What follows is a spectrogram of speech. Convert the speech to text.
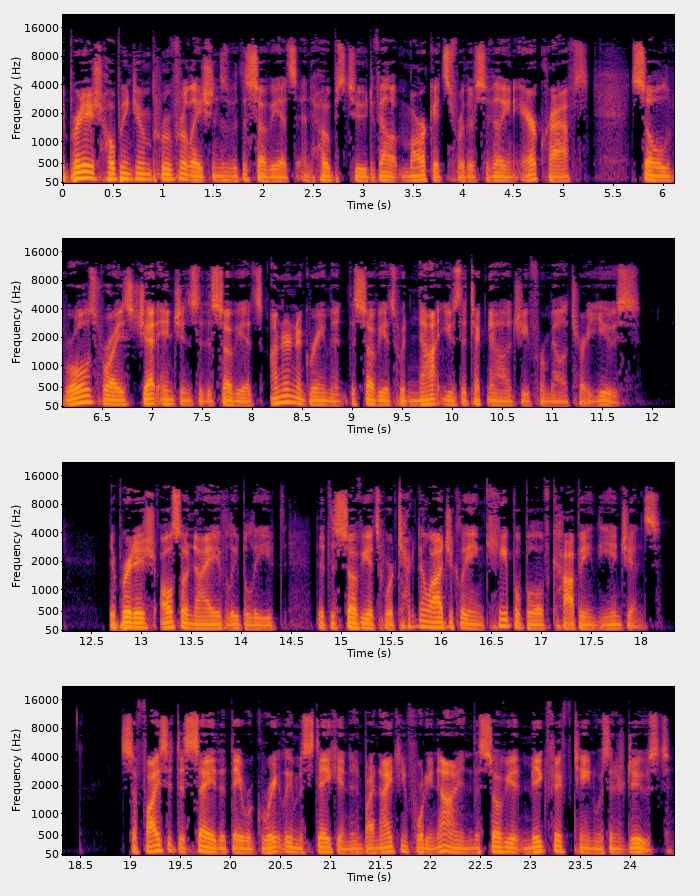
The British, hoping to improve relations with the Soviets and hopes to develop markets for their civilian aircrafts, sold Rolls Royce jet engines to the Soviets under an agreement the Soviets would not use the technology for military use. The British also naively believed that the Soviets were technologically incapable of copying the engines. Suffice it to say that they were greatly mistaken, and by 1949, the Soviet MiG 15 was introduced,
